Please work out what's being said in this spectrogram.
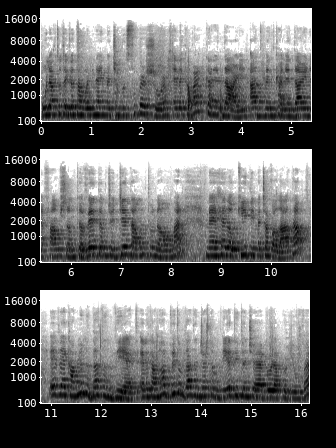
Ula këtu te kjo tavolina ime që bën super zhurmë edhe kam marrë kalendarin, advent kalendarin e famshëm të vetëm që gjeta unë këtu në Oman me Hello Kitty, me çokollata edhe e kam lënë në datën 10 edhe kam hap vetëm datën 16 ditën që e bëra për juve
